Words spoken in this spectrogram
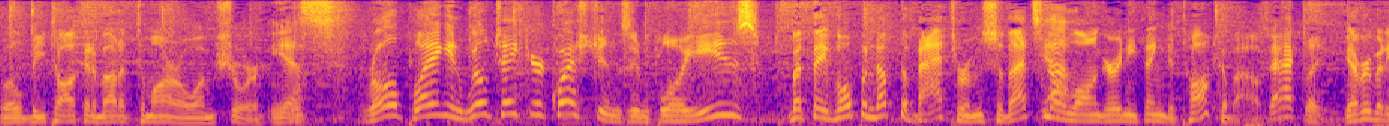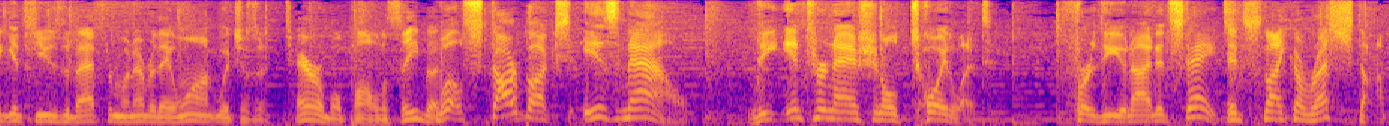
We'll be talking about it tomorrow, I'm sure. Yes. Role playing, and we'll take your questions, employees. But they've opened up the bathroom, so that's no longer anything to talk about. Exactly. Everybody gets to use the bathroom whenever they want, which is a terrible policy. But Well, Starbucks is now the international toilet for the United States. it's like a rest stop.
